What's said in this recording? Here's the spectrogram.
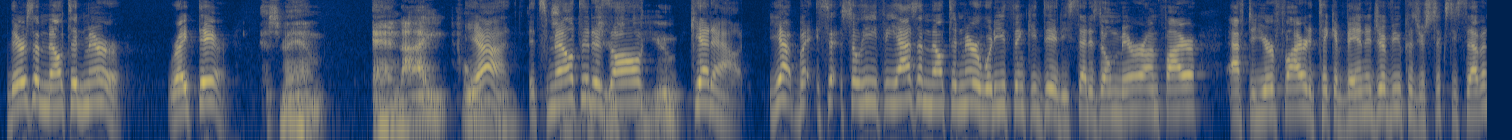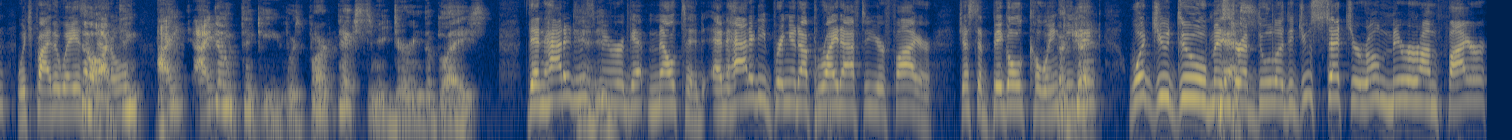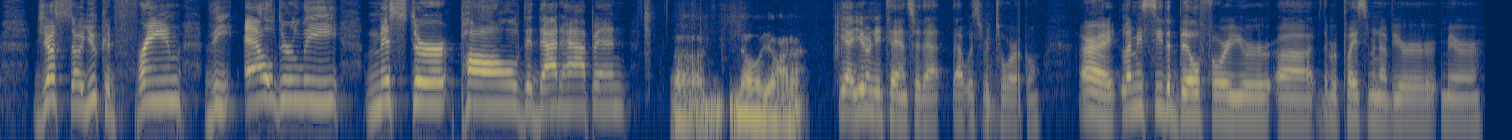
There's a melted mirror right there. Yes, ma'am. And I. Yeah, it's melted as all get out. Yeah, but so he, if he has a melted mirror, what do you think he did? He set his own mirror on fire after your fire to take advantage of you because you're 67, which, by the way, isn't no, that I old. Think, I, I don't think he was parked next to me during the blaze. Then how did his and mirror it, get melted? And how did he bring it up right after your fire? Just a big old coinky dink? What'd you do, Mr. Yes. Abdullah? Did you set your own mirror on fire just so you could frame the elderly Mr. Paul? Did that happen? Uh, no, Your Honor. Yeah, you don't need to answer that. That was rhetorical. All right, let me see the bill for your uh, the replacement of your mirror.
